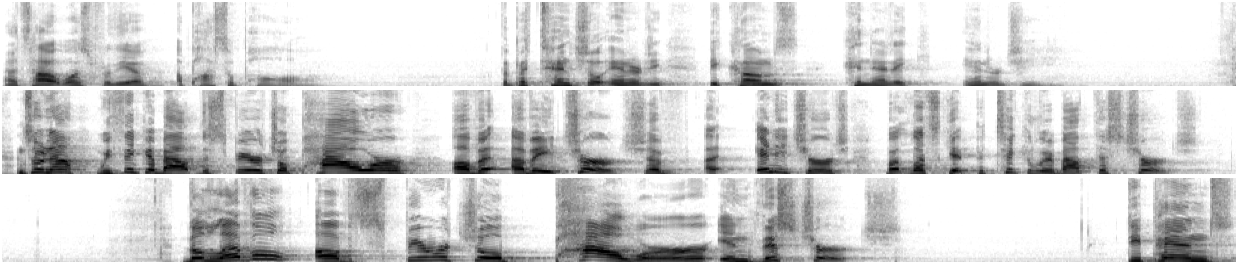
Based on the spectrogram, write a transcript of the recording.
That's how it was for the uh, Apostle Paul. The potential energy becomes kinetic energy. And so now we think about the spiritual power of a, of a church, of uh, any church, but let's get particular about this church. The level of spiritual power in this church depends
